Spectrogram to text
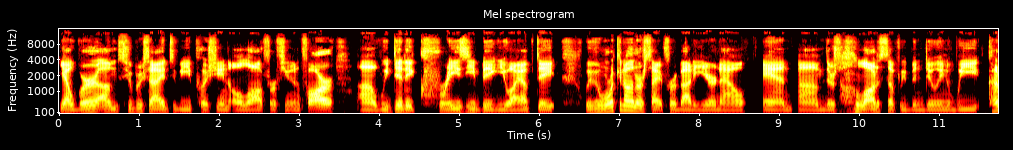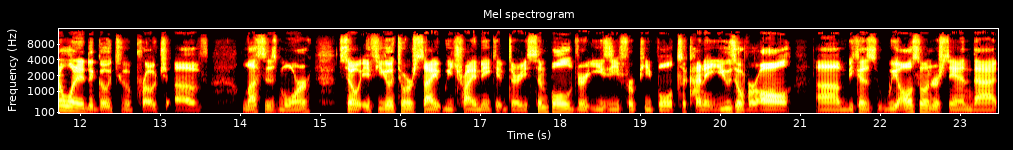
yeah, we're um, super excited to be pushing a lot for Few and Far. Uh, we did a crazy big UI update. We've been working on our site for about a year now, and um, there's a lot of stuff we've been doing. We kind of wanted to go to approach of less is more. So if you go to our site, we try and make it very simple, very easy for people to kind of use overall, um, because we also understand that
